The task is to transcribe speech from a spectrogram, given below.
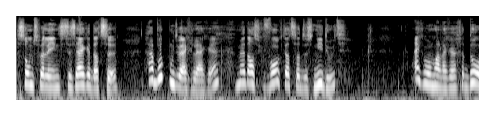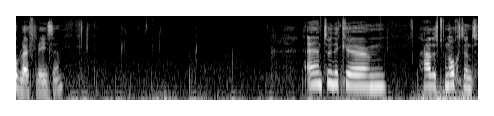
soms wel eens te zeggen dat ze haar boek moet wegleggen. Met als gevolg dat ze dat dus niet doet. En gewoon maar lekker door blijft lezen. En toen ik uh, haar dus vanochtend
